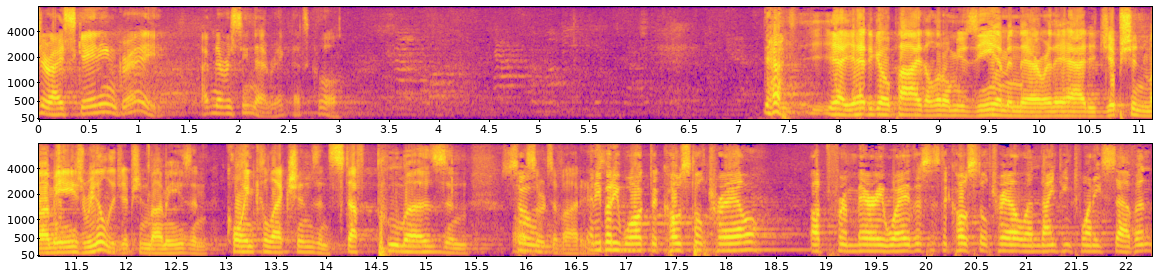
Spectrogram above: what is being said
There's your ice skating. Great. I've never seen that, Rick. That's cool. Yeah. Yeah, you had to go by the little museum in there where they had Egyptian mummies, real Egyptian mummies, and coin collections and stuffed pumas and So, all sorts of oddities. anybody walked the coastal trail up from Merrie Way? This is the coastal trail in 1927.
